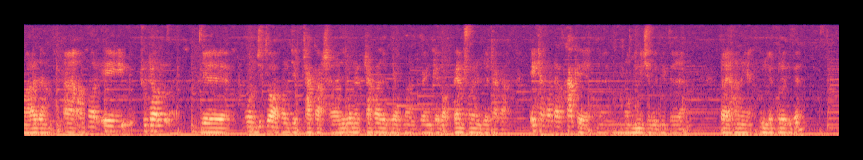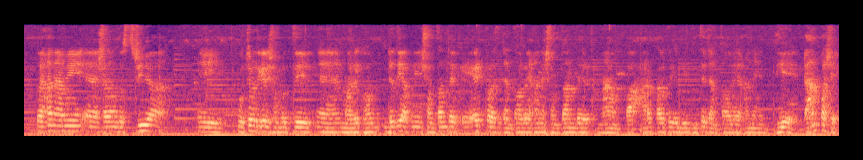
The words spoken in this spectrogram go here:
মারা যান আপনার এই টোটাল যে অর্জিত আপনার যে টাকা, সারা জীবনের টাকা যদি আপনার ব্যাংকে বা পেনশনের যে টাকা, এই টাকাটা কাকে নমিনি হিসেবে দিতে যান তা এখানে উল্লেখ করে দিবেন। তো এখানে আমি সাধারণত স্ত্রীরা এই উত্তরাধিকারী সম্পত্তির মালিক হন। যদি আপনি সন্তানদের এড করাতে চান, তাহলে এখানে সন্তানদের নাম বা আর কাউকে যদি দিতে চান, তাহলে এখানে দিয়ে ডান পাশে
